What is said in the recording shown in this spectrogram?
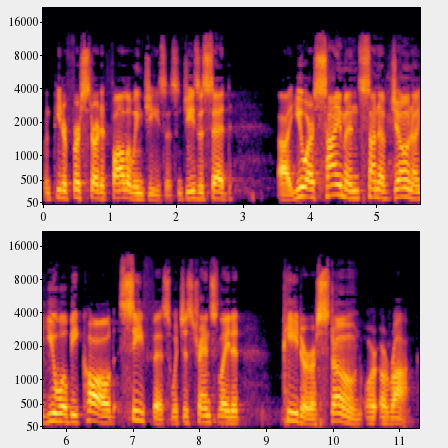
when Peter first started following Jesus. And Jesus said, uh, You are Simon, son of Jonah, you will be called Cephas, which is translated Peter, or stone, or, or rock.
